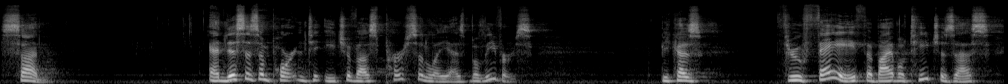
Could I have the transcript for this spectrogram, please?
son. And this is important to each of us personally as believers. Because through faith, the Bible teaches us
